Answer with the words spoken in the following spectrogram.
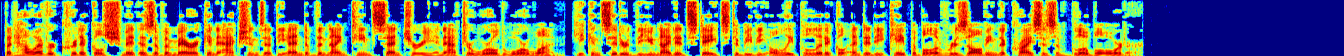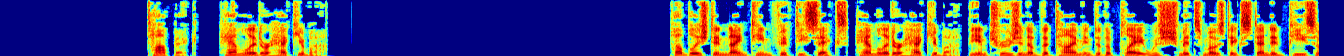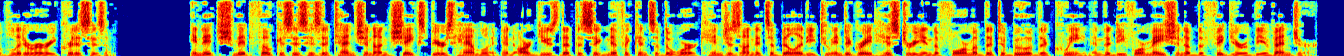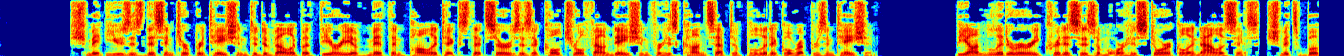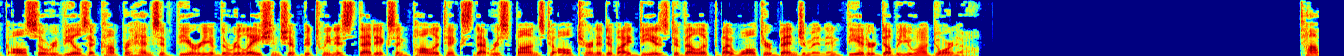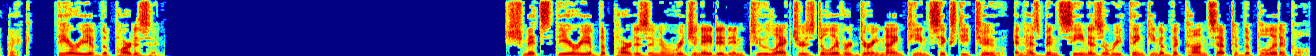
But however critical Schmitt is of American actions at the end of the 19th century and after World War I, he considered the United States to be the only political entity capable of resolving the crisis of global order. Hamlet or Hecuba Published in 1956, Hamlet or Hecuba, The Intrusion of the Time into the Play was Schmitt's most extended piece of literary criticism. In it Schmitt focuses his attention on Shakespeare's Hamlet and argues that the significance of the work hinges on its ability to integrate history in the form of the taboo of the Queen and the deformation of the figure of the Avenger. Schmitt uses this interpretation to develop a theory of myth and politics that serves as a cultural foundation for his concept of political representation. Beyond literary criticism or historical analysis, Schmitt's book also reveals a comprehensive theory of the relationship between aesthetics and politics that responds to alternative ideas developed by Walter Benjamin and Theodor W. Adorno. Theory of the partisan Schmitt's theory of the partisan originated in two lectures delivered during 1962, and has been seen as a rethinking of the concept of the political.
